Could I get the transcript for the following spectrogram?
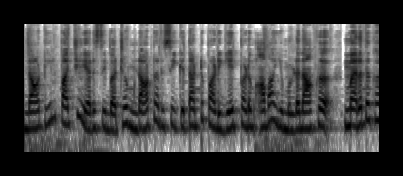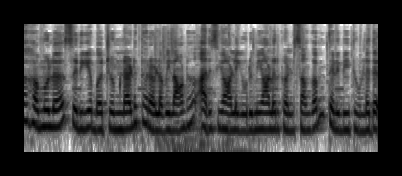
நாட்டில் பச்சை அரிசி மற்றும் நாட்டரிசிக்கு தட்டுப்பாடு ஏற்படும் அபாயம் உள்ளதாக மரதக ஹமுல சிறிய மற்றும் நடுத்தர அளவிலான அரிசி ஆலை உரிமையாளர்கள் சங்கம் தெரிவித்துள்ளது.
